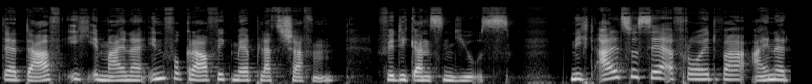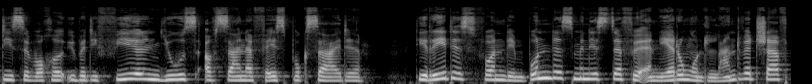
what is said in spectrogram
da darf ich in meiner Infografik mehr Platz schaffen für die ganzen News. Nicht allzu sehr erfreut war einer diese Woche über die vielen News auf seiner Facebook-Seite. Die Rede ist von dem Bundesminister für Ernährung und Landwirtschaft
